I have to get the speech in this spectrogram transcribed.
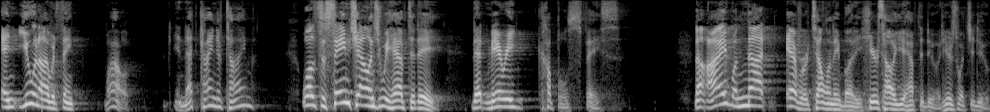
And you and I would think, wow, in that kind of time? Well, it's the same challenge we have today that married couples face. Now, I will not ever tell anybody, here's how you have to do it. Here's what you do.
